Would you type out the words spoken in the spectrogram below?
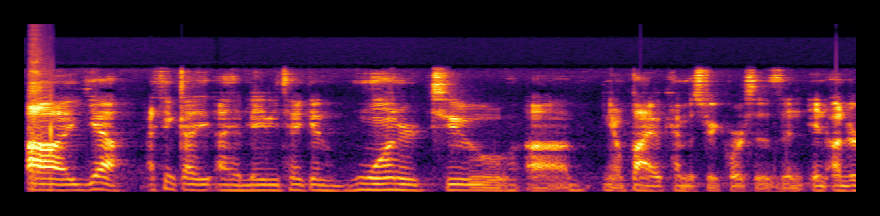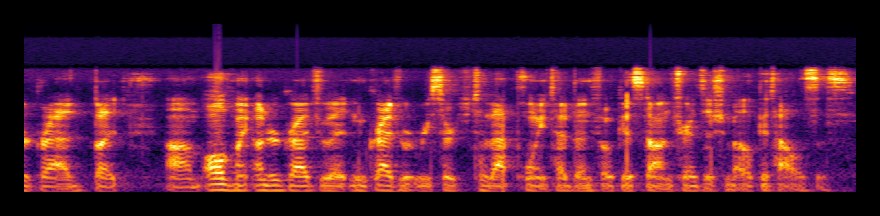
Uh, yeah, I think I, I had maybe taken one or two, uh, you know, biochemistry courses in, in undergrad, but um, all of my undergraduate and graduate research to that point had been focused on transition metal catalysis.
